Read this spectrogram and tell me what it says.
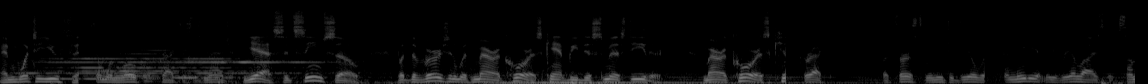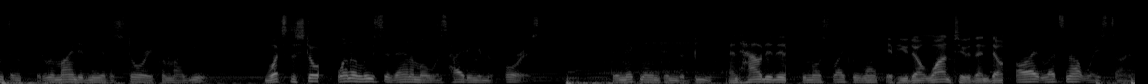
and what do you think? Someone local practices magic. Yes, it seems so. But the version with Maricoris can't be dismissed either. Maricoris killed. Correct. But first, we need to deal with. Immediately realized that something. It reminded me of a story from my youth. What's the story? One elusive animal was hiding in the forest. They nicknamed him the Beat. And how did it? You most likely won't. If you don't want to, then don't. All right, let's not waste time.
